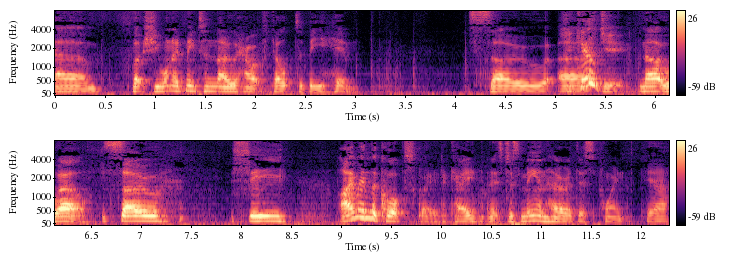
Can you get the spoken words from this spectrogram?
um, but she wanted me to know how it felt to be him. So uh, she killed you. No, well, so she, I'm in the corpse glade, okay, and it's just me and her at this point. Yeah.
